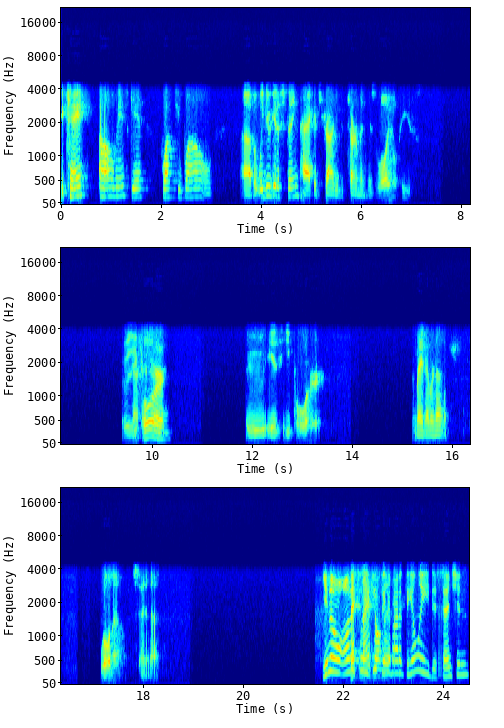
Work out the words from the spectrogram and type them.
you can't always get what you want. Uh, but we do get a sting package trying to determine his loyalties. Who's he for? Who is he for? We may never know. We'll know soon enough. You know, honestly, if you think the- about it, the only dissension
